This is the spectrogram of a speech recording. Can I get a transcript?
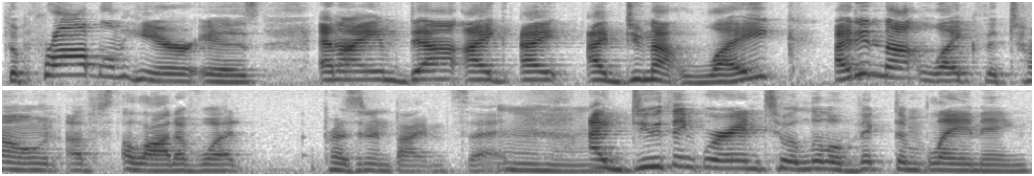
the problem here is, and I am down. I I, I do not like. I did not like the tone of a lot of what. President Biden said. Mm-hmm. I do think we're into a little victim blaming,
